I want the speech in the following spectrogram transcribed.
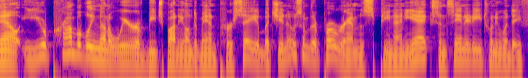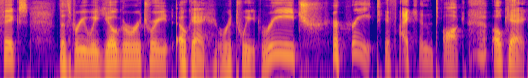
Now, you're probably not aware of Beachbody On Demand per se, but you know some of their programs P90X, Insanity, 21 Day Fix, the three week yoga retreat. Okay, retweet, retreat, if I can talk. Okay.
